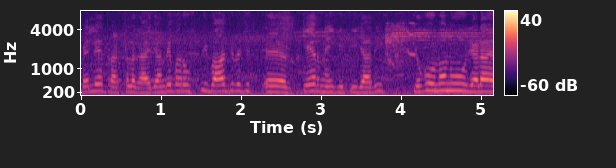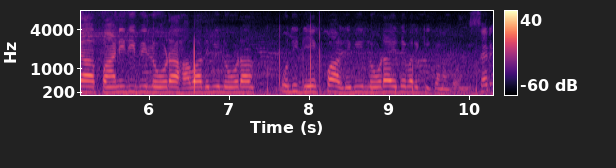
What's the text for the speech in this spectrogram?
ਪਹਿਲੇ ਦਰਖਤ ਲਗਾਏ ਜਾਂਦੇ, ਪਰ ਉਸ ਦੀ ਬਾਅਦ ਦੇ ਵਿੱਚ ਕੇਅਰ ਨਹੀਂ ਕੀਤੀ ਜਾ ਰਹੀ, ਕਿਉਂਕਿ ਉਹਨਾਂ ਨੂੰ ਜਿਹੜਾ ਆ ਪਾਣੀ ਦੀ ਵੀ ਲੋੜ ਆ, ਹਵਾ ਦੀ ਵੀ ਲੋੜ ਆ, ਉਹਦੀ ਦੇਖਭਾਲ ਦੀ ਵੀ ਲੋੜ ਆ, ਇਹਦੇ ਬਾਰੇ ਕੀ ਕਹਿਣਾ ਚਾਹੁੰਦੇ ਸਰ,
